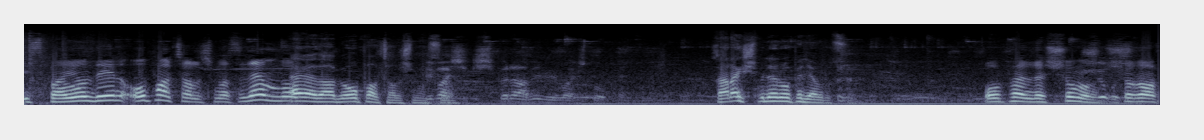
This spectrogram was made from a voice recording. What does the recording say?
İspanyol değil opal çalışması değil mi bu? Evet abi opal Bir çalışması. başı kişper abi bir başı da opel. Kara kişbiler opal yavrusu. Opel de şu mu? Şu Şu, Yok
